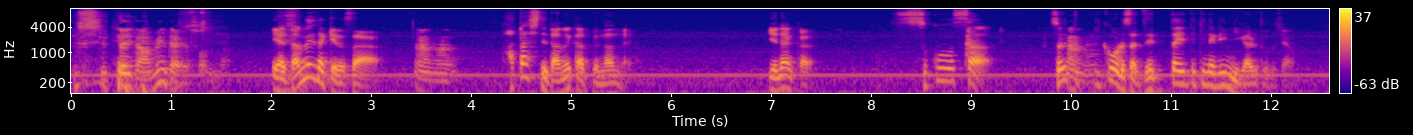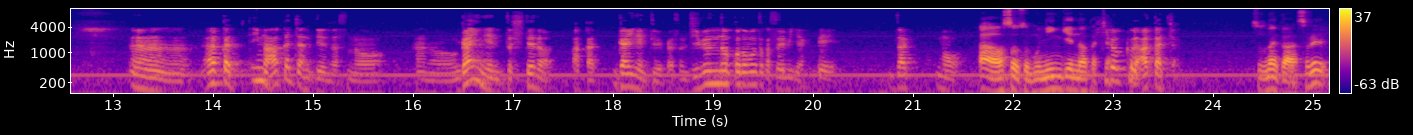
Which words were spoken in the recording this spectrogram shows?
絶対ダメだよ、そんな。いや、ダメだけどさ、うんうん。果たしてダメかってなんない？いや、なんか、そこをさ、それイコールさ、絶対的な倫理があるってことじゃん。うんうんうん。赤、今赤ちゃんっていうのはその、あの、概念としての赤、概念というか、その自分の子供とかそういう意味じゃなくて、ざ、もああ、そうそう、もう人間の赤う、ちゃん。広く赤ちゃん。そう、なんか、それ、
